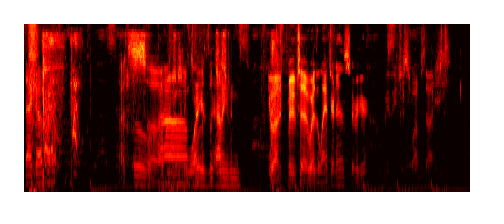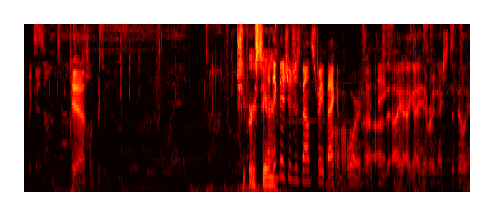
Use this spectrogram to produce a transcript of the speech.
Stack up. That's Ooh, uh. um, interesting. What So is let's I don't even. You want to move to where the lantern is over here? Maybe we just swap sides again. Yeah, that's what I'm thinking. Chi burst here. I think they should just bounce straight back and Oh, forth. no, I think. I, I got hit right next to the pillar.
